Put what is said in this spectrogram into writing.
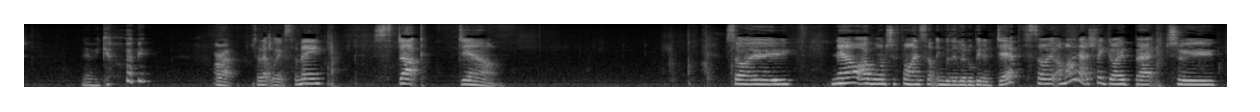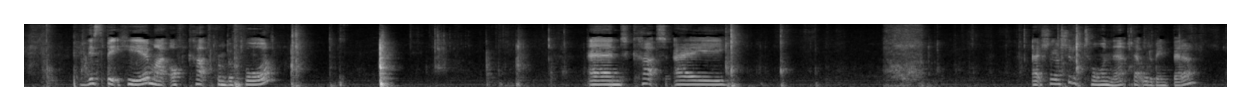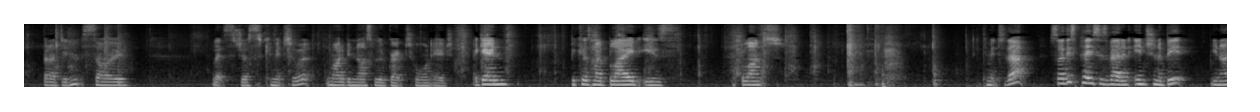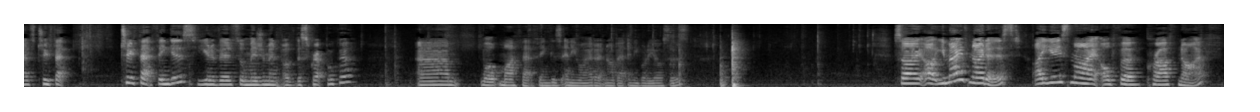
There we go. All right, so that works for me. Stuck down. So now I want to find something with a little bit of depth. So I might actually go back to this bit here, my offcut from before. And cut a... Actually, I should have torn that. That would have been better, but I didn't. So let's just commit to it. Might have been nice with a great torn edge. Again, because my blade is blunt, commit to that. So this piece is about an inch and a bit. You know, it's two fat, two fat fingers, universal measurement of the scrapbooker. Um, well, my fat fingers anyway. I don't know about anybody else's. So, oh, you may have noticed I use my Olfa craft knife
